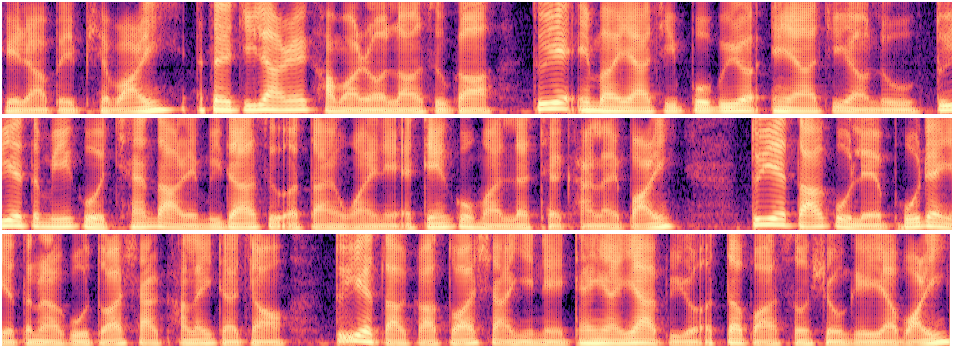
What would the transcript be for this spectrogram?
ခဲ့တာပဲဖြစ်ပါတယ်။အသက်ကြီးလာတဲ့အခါမှာတော့လာစုကသူ့ရဲ့အင်ပါယာကြီးပို့ပြီးတော့အင်အားကြီးအောင်လို့သူ့ရဲ့သမီးကိုချမ်းသာတဲ့မိသားစုအတိုင်းဝိုင်းနဲ့အတင်းကိုမှလက်ထပ်ခိုင်းလိုက်ပါတယ်။ သူ့ရဲ့သားကိုလည်းဖိုးတန်ယတနာကိုတွားရှာခံလိုက်တာကြောင့်သူ့ရဲ့သားကတွားရှာရင်းနဲ့ဒဏ်ရာရပြီးတော့အသက်ပါဆုံးရှုံးခဲ့ရပါတယ်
